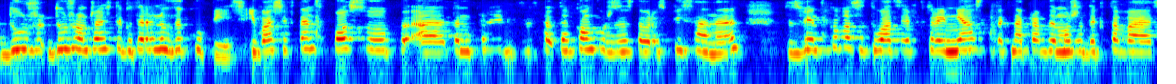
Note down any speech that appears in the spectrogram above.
duż, dużą część tego terenu wykupić. I właśnie w ten sposób e, ten projekt, został, ten konkurs został rozpisany. To jest wyjątkowa sytuacja, w której miasto tak naprawdę może dyktować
